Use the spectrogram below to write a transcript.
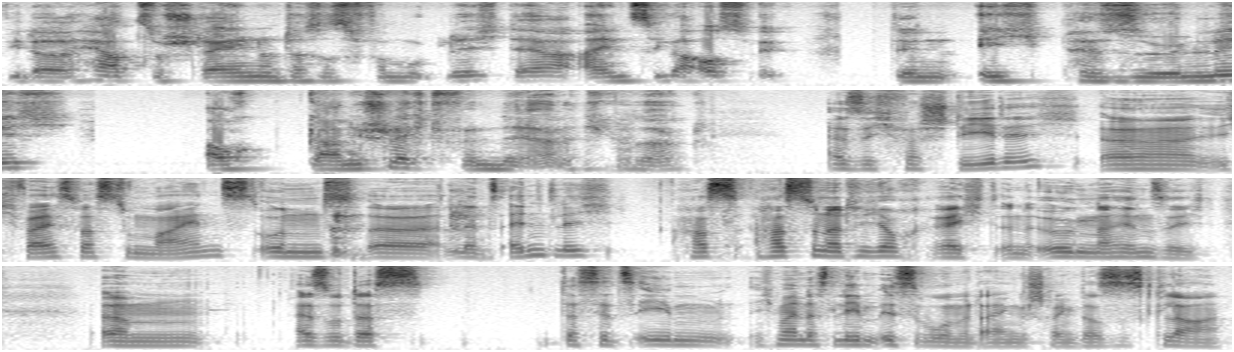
wieder herzustellen. Und das ist vermutlich der einzige Ausweg, den ich persönlich auch gar nicht schlecht finde, ehrlich gesagt. Also ich verstehe dich, äh, ich weiß, was du meinst und äh, letztendlich hast, hast du natürlich auch recht in irgendeiner Hinsicht. Ähm, also dass das jetzt eben, ich meine, das Leben ist wohl mit eingeschränkt, das ist klar.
